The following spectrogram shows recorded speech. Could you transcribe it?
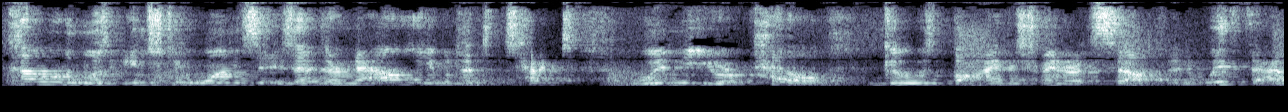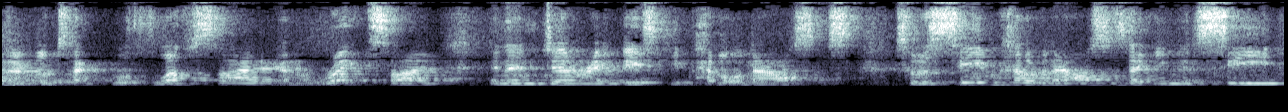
kind of one of the most interesting ones is that they're now able to detect when your pedal goes by the trainer itself. And with that, they're able to detect both left side and right side and then generate basically pedal analysis. So the same kind of analysis analysis that you would see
